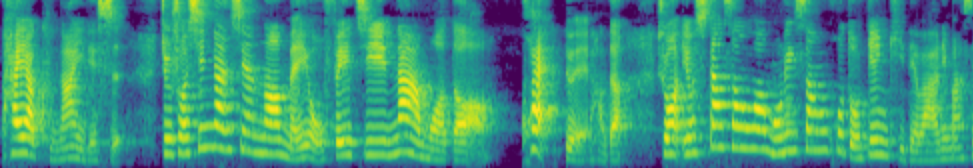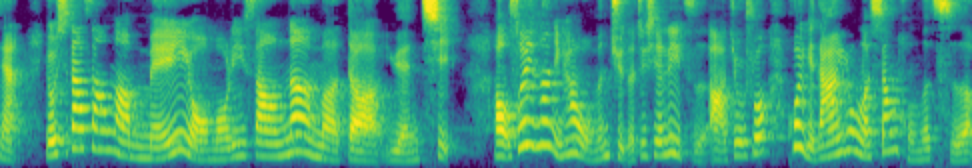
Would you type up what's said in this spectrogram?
速くないです，就是说新干线呢没有飞机那么的快，对，好的，说吉田さんは森さんほど元気ではありません，吉田さん呢没有森さん那么的元气。 好，所以呢，你看我们举的这些例子啊，就是说会给大家用了相同的词。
